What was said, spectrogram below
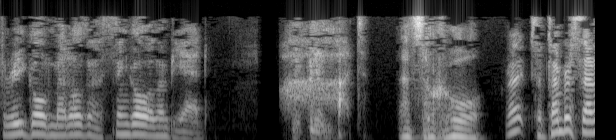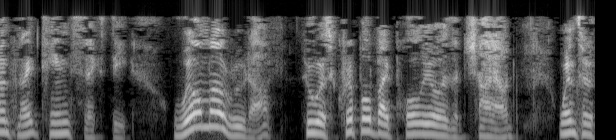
three gold medals in a single Olympiad. what that's so cool Right. September 7th, 1960. Wilma Rudolph, who was crippled by polio as a child, wins her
